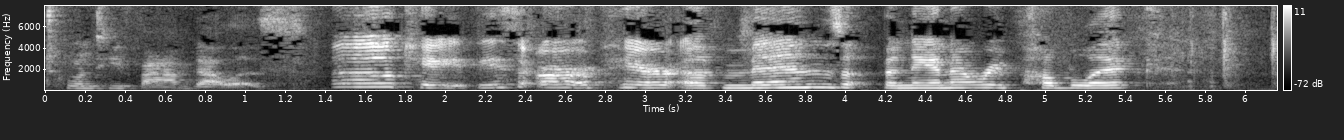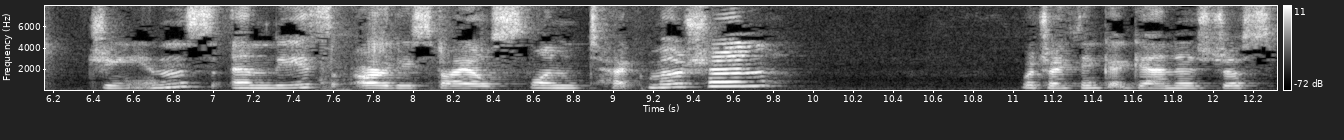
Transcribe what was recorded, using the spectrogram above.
$25. Okay, these are a pair of men's Banana Republic jeans. And these are the style Slim Tech Motion, which I think again is just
